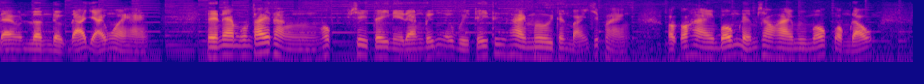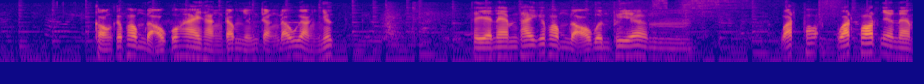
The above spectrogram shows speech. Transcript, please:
à, lên được đá giải ngoại hạng. Thì anh em cũng thấy thằng Hull City này đang đứng ở vị trí thứ 20 trên bảng xếp hạng và có 24 điểm sau 21 vòng đấu. Còn cái phong độ của hai thằng trong những trận đấu gần nhất thì anh em thấy cái phong độ bên phía um, Watford, Watford nha anh em.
